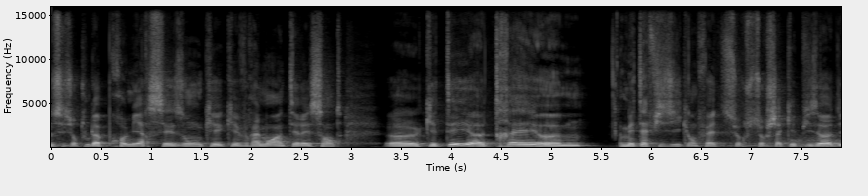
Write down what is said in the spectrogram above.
c'est surtout la première saison qui est, qui est vraiment intéressante, qui était très métaphysique en fait. Sur sur chaque épisode,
